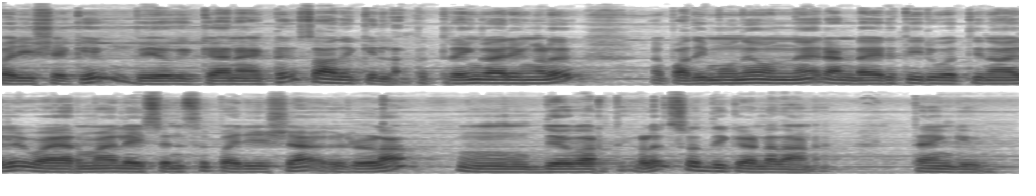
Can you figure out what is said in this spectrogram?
പരീക്ഷയ്ക്ക് ഉപയോഗിക്കാനായിട്ട് സാധിക്കില്ല. അപ്പോൾ ഇത്രയും കാര്യങ്ങൾ പതിമൂന്ന് ഒന്ന് രണ്ടായിരത്തി ഇരുപത്തിനാലിൽ വയർമാൻ ലൈസൻസ് പരീക്ഷ ഉള്ള ഉദ്യോഗാർത്ഥികൾ ശ്രദ്ധിക്കേണ്ടതാണ്. താങ്ക്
